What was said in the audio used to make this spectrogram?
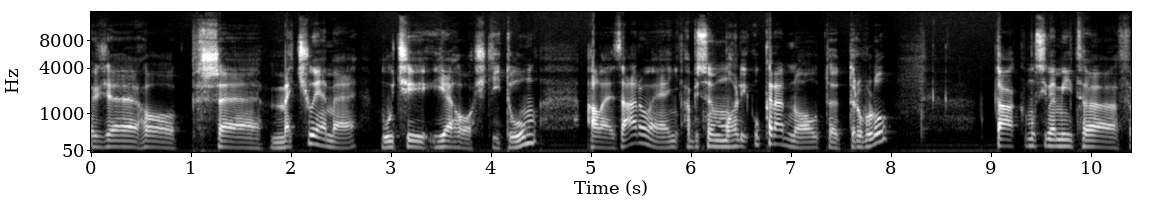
že ho přemečujeme vůči jeho štítům, ale zároveň, aby jsme mohli ukradnout truhlu, tak musíme mít v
